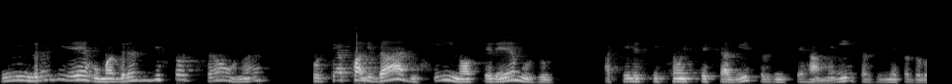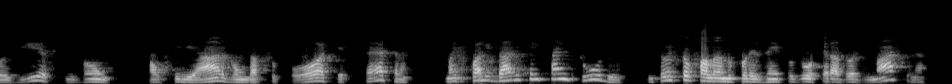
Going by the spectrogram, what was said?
um grande erro, uma grande distorção, né? Porque a qualidade, sim, nós teremos os, aqueles que são especialistas em ferramentas e metodologias que vão auxiliar, vão dar suporte, etc. Mas qualidade tem que estar em tudo. Então, estou falando, por exemplo, do operador de máquina,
